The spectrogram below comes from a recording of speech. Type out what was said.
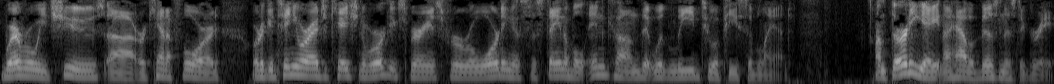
wherever we choose uh, or can afford, or to continue our education and work experience for a rewarding and sustainable income that would lead to a piece of land. I'm 38 and I have a business degree.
